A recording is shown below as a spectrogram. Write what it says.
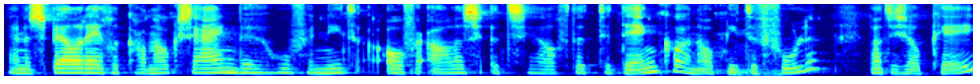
En een spelregel kan ook zijn, we hoeven niet over alles hetzelfde te denken en ook niet te Mhm. voelen. Dat is oké.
